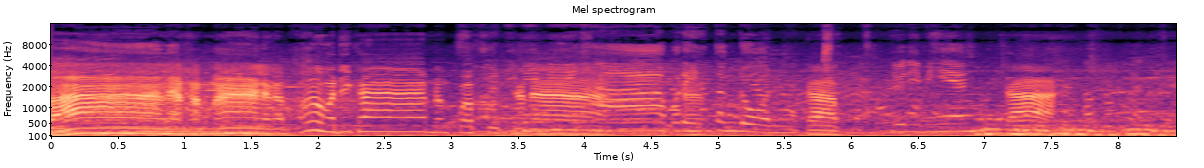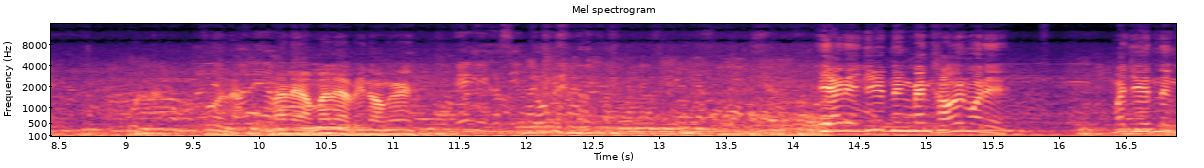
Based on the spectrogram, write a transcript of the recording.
มาแล้วครับมาแล้วครับอ้าวสวัสดีครับน้องป๊อปสิทธดาค่ะบริตั้งโดน ครับ อยู่ดีมีแห้งจ้า พูดแล้วมาแล้วมาแล้วพี่น้องเอ้ยเรื่องนี้ก็สิจบแล้วเอียงนี่ยืนหนึ่งแมนเขาเป็นโมนี่มายืนหนึ่ง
